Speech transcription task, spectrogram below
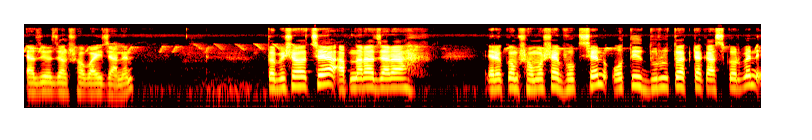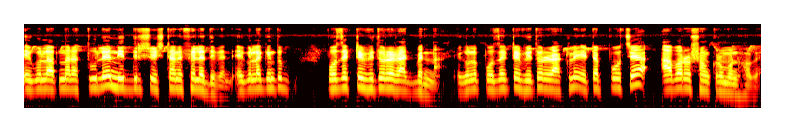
অ্যাজ ইউজাল সবাই জানেন। তো বিষয় হচ্ছে, আপনারা যারা এরকম সমস্যায় ভুগছেন, অতি দ্রুত একটা কাজ করবেন, এগুলো আপনারা তুলে নির্দিষ্ট স্থানে ফেলে দিবেন। এগুলো কিন্তু প্রজেক্টের ভিতরে রাখবেন না। এগুলো প্রজেক্টের ভিতরে রাখলে এটা পচে আবারও সংক্রমণ হবে।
